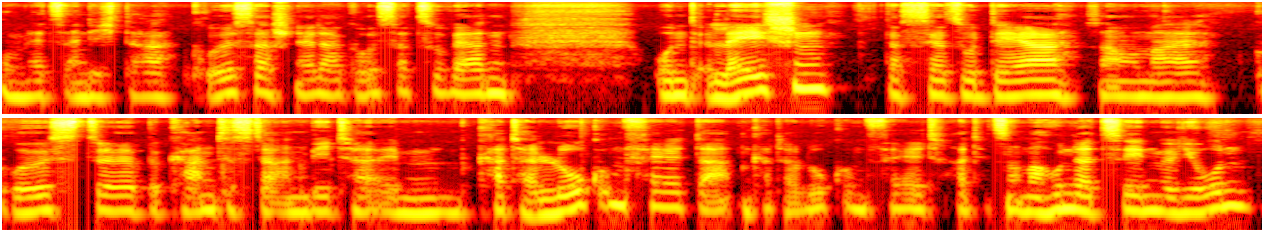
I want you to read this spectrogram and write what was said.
um letztendlich da größer, schneller, größer zu werden. Und Elation, das ist ja so der, sagen wir mal, größte, bekannteste Anbieter im Katalogumfeld, Datenkatalogumfeld, hat jetzt nochmal 110 Millionen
